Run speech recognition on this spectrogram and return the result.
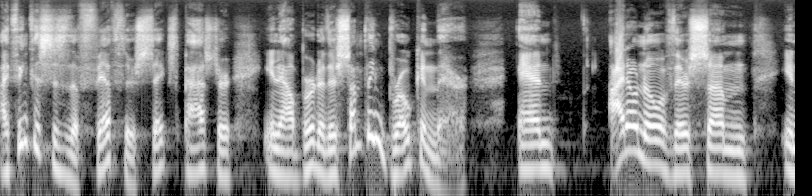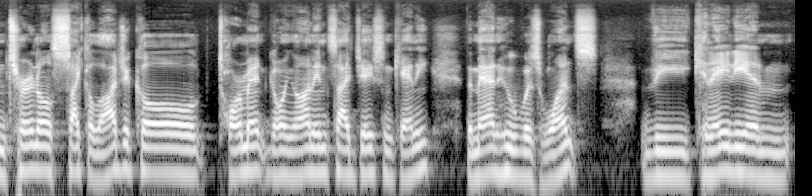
I think this is the fifth or sixth pastor in Alberta. There's something broken there. And I don't know if there's some internal psychological torment going on inside Jason Kenney, the man who was once the Canadian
